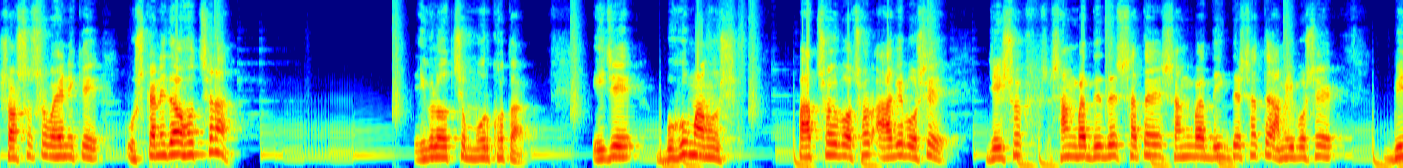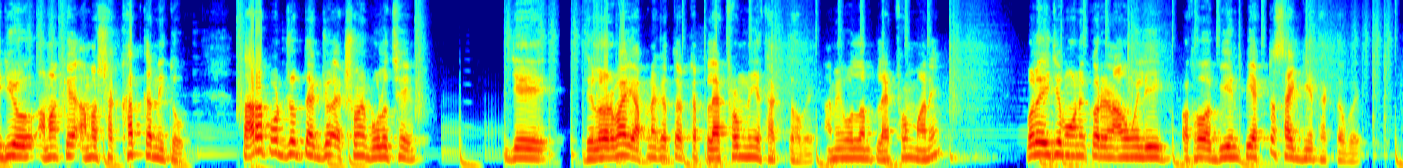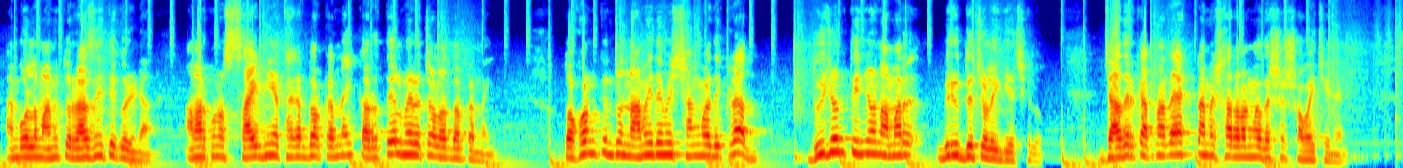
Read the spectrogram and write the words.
সশস্ত্র বাহিনীকে উস্কানি দেওয়া হচ্ছে না? এগুলো হচ্ছে মূর্খতা। এই যে বহু মানুষ পাঁচ ছয় বছর আগে বসে যেই সব সাংবাদিকদের সাথে সাংবাদিকদের সাথে আমি বসে ভিডিও আমাকে আমার সাক্ষাৎকার নিত, তারা পর্যন্ত একজন একসময় বলেছে যে, দেলোয়ার ভাই, আপনাকে তো একটা প্ল্যাটফর্ম নিয়ে থাকতে হবে। আমি বললাম, প্ল্যাটফর্ম মানে? বলে, এই যে মনে করেন আওয়ামী লীগ অথবা বিএনপি একটা সাইড নিয়ে থাকতে হবে। আমি বললাম, আমি তো রাজনীতি করি না। আমার কোনো সাইড নিয়ে থাকার দরকার নাই, কারও তেল মেরে চলার দরকার নাই। তখন কিন্তু নামি দামি সাংবাদিকরা দুইজন, তিনজন আমার বিরুদ্ধে চলে গিয়েছিল, যাদেরকে আপনারা এক নামে সারা বাংলাদেশের সবাই চিনেন।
